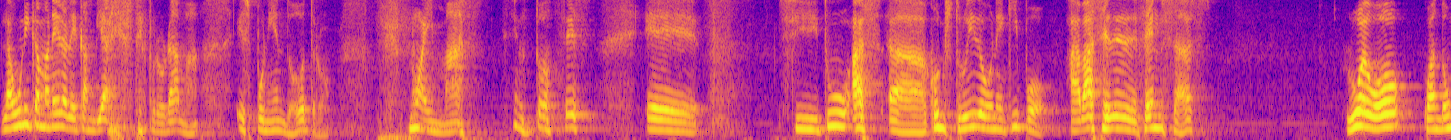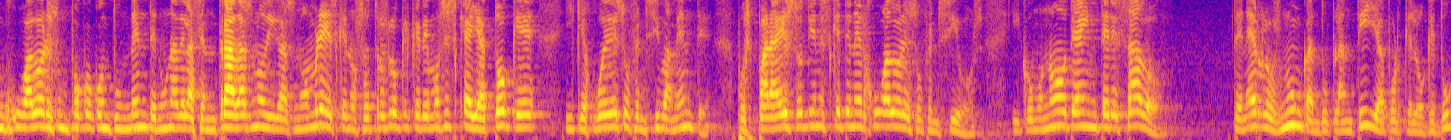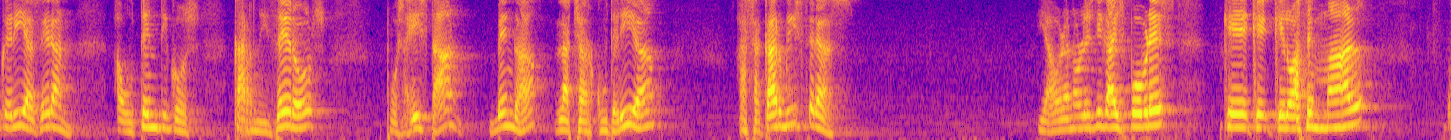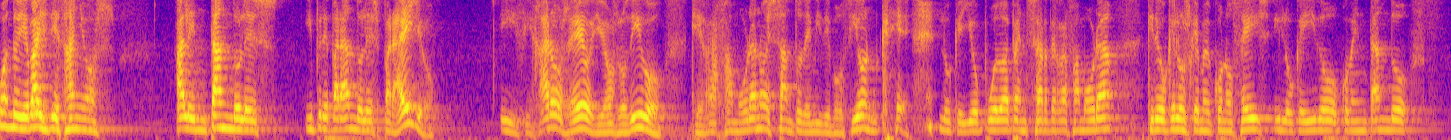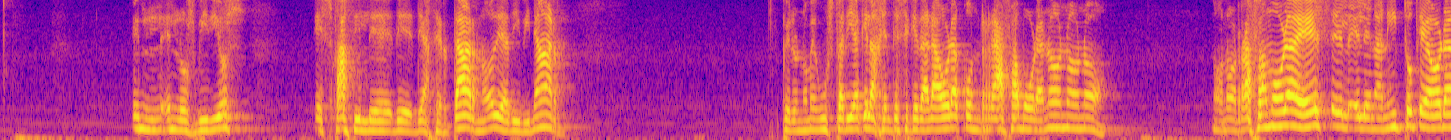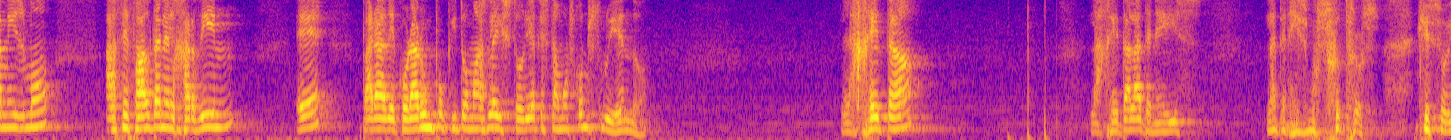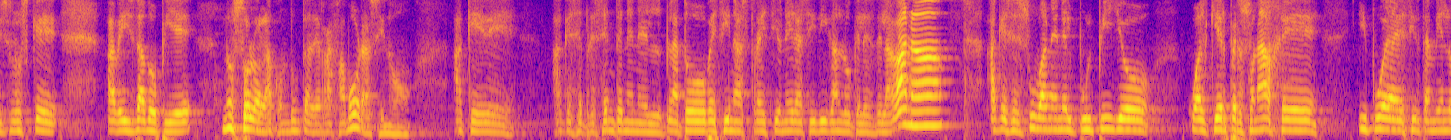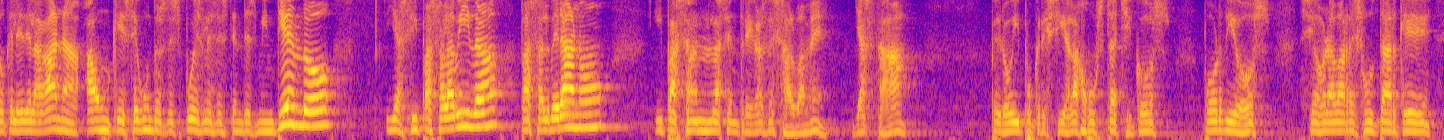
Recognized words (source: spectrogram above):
la única manera de cambiar este programa es poniendo otro, no hay más. Entonces, eh, si tú has ah, construido un equipo a base de defensas, luego, cuando un jugador es un poco contundente en una de las entradas, no digas, no hombre, es que nosotros lo que queremos es que haya toque y que juegues ofensivamente. Pues para eso tienes que tener jugadores ofensivos. Y como no te ha interesado tenerlos nunca en tu plantilla, porque lo que tú querías eran auténticos carniceros, pues ahí están venga, la charcutería, a sacar vísceras. Y ahora no les digáis, pobres, que, lo hacen mal cuando lleváis 10 años alentándoles y preparándoles para ello. Y fijaros, eh, yo os lo digo, que Rafa Mora no es santo de mi devoción, que lo que yo puedo pensar de Rafa Mora, creo que los que me conocéis y lo que he ido comentando en, los vídeos, es fácil de, de acertar, ¿no? de adivinar pero no me gustaría que la gente se quedara ahora con Rafa Mora. No, no, no. No, no, Rafa Mora es el, enanito que ahora mismo hace falta en el jardín ¿eh? para decorar un poquito más la historia que estamos construyendo. La jeta, la jeta la tenéis, la tenéis vosotros, que sois los que habéis dado pie no solo a la conducta de Rafa Mora, sino a que a que se presenten en el plató vecinas traicioneras y digan lo que les dé la gana, a que se suban en el pulpillo cualquier personaje y pueda decir también lo que le dé la gana, aunque segundos después les estén desmintiendo, y así pasa la vida, pasa el verano y pasan las entregas de Sálvame. Ya está. Pero hipocresía la justa, chicos. Por Dios, si ahora va a resultar que,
